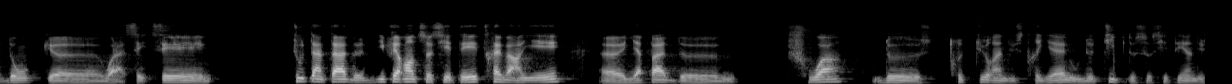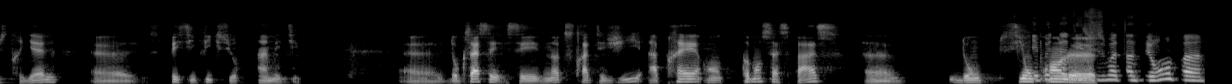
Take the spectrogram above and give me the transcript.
donc voilà, c'est tout un tas de différentes sociétés très variées. Il n'y a pas de choix de structure industrielle ou de type de société industrielle euh, spécifique sur un métier. Euh, donc ça, c'est notre stratégie. Après, en, comment ça se passe euh, Donc si on Et prend le excuse-moi de t'interrompre,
